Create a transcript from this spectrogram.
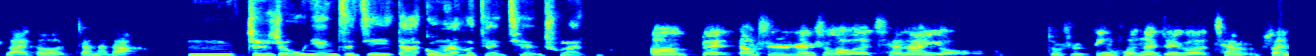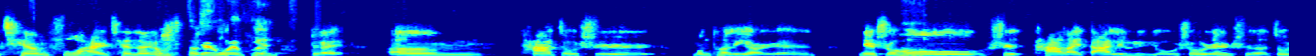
来的加拿大。嗯，就是这五年自己打工，然后攒钱出来的。嗯，对，当时认识了我的前男友，就是订婚的这个前算前夫还是前男友？前未婚。对，嗯，他就是蒙特利尔人，那时候是他来大理旅游时候认识的，就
